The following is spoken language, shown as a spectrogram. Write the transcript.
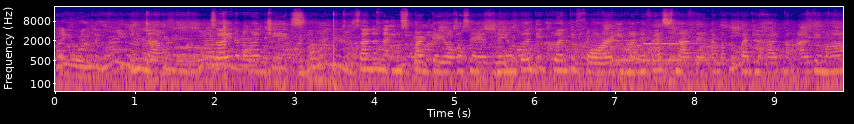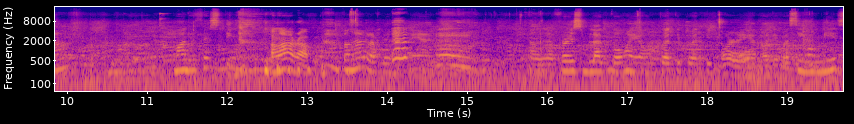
Ayun. Yun lang. So, ayun na mga chicks. Sana na-inspired kayo kasi ngayong 2024, i-manifest natin na matupad lahat ng ating mga manifesting. Pangarap. Pangarap din. Ayan. Uh, the first vlog ko ngayong 2024. Ayan, o, diba? Si Miss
